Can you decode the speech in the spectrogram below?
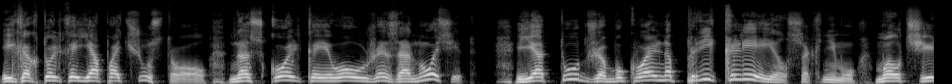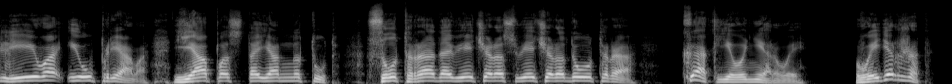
И как только я почувствовал, насколько его уже заносит, я тут же буквально приклеился к нему, молчаливо и упрямо. Я постоянно тут, с утра до вечера, с вечера до утра. Как его нервы? Выдержат?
